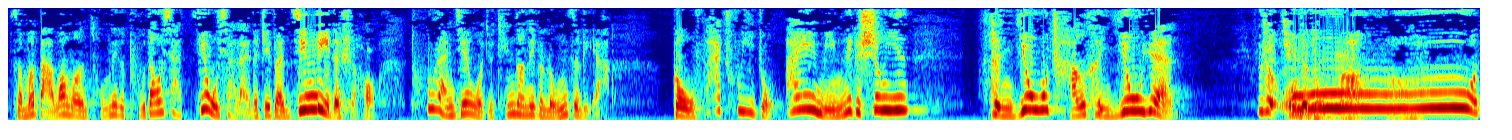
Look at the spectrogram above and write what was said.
怎么把旺旺从那个屠刀下救下来的这段经历的时候，突然间我就听到那个笼子里啊，狗发出一种哀鸣，那个声音很悠长，很幽怨，就 是听得懂啊哦，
